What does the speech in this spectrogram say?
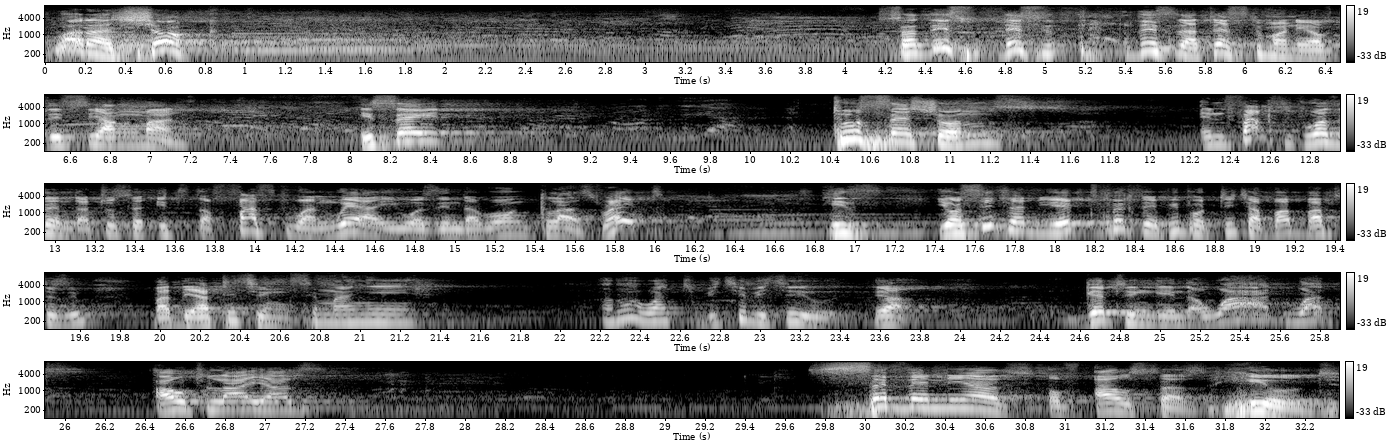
What a shock. So this this this is a testimony of this young man. He said two sessions. In fact, it wasn't the two sessions, it's the first one where he was in the wrong class, right? He's you're seated, you expect the people to teach about baptism, but they are teaching Simani about what bichi bichi. Yeah. Getting in the word, what? Outliers. Seven years of ulcers healed.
